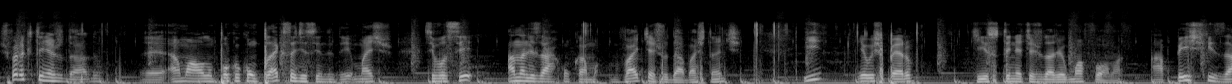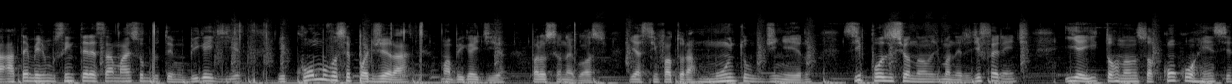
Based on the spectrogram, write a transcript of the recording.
Espero que tenha ajudado. É, é uma aula um pouco complexa de se entender, mas se você analisar com calma, vai te ajudar bastante. E eu espero que isso tenha te ajudado de alguma forma a pesquisar, até mesmo se interessar mais sobre o termo Big Idea e como você pode gerar uma Big Idea para o seu negócio e assim faturar muito dinheiro, se posicionando de maneira diferente e aí tornando sua concorrência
